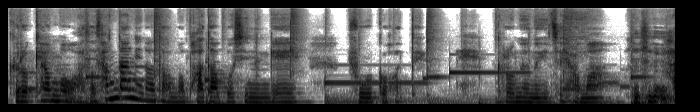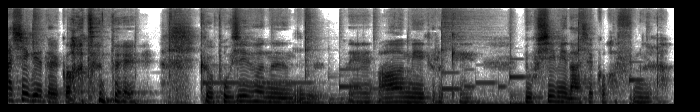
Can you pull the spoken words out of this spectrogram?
그렇게 한번 와서 상담이라도 한번 받아보시는 게 좋을 것 같아요. 네. 그러면은 이제 아마 하시게 될 것 같은데 그 보시면은 음. 네, 마음이 그렇게 욕심이 나실 것 같습니다.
